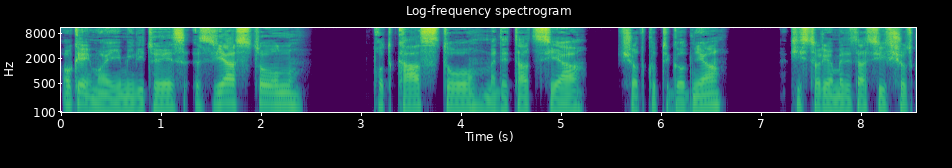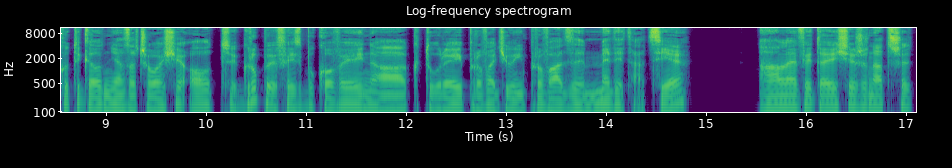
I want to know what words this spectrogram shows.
Okej, okay, moi mili, to jest zwiastun podcastu Medytacja w środku tygodnia. Historia medytacji w środku tygodnia zaczęła się od grupy facebookowej, na której prowadziłem i prowadzę medytację, ale wydaje się, że nadszedł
